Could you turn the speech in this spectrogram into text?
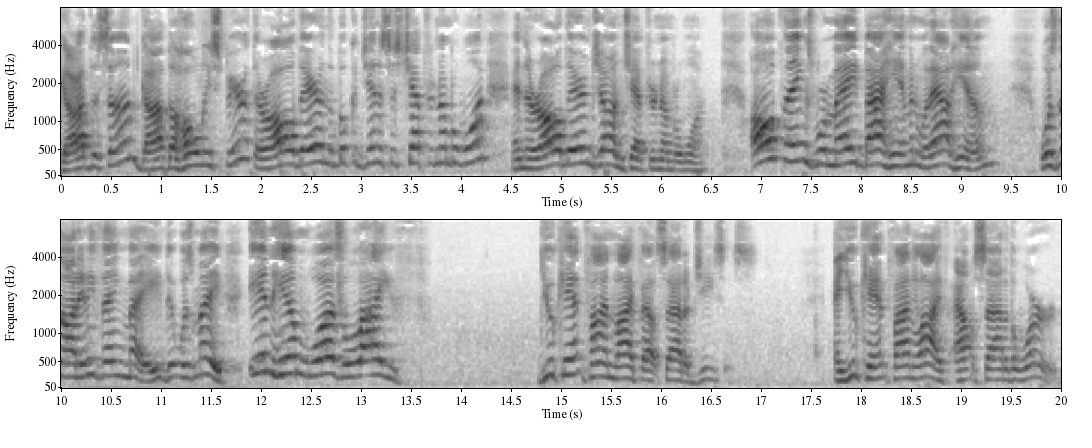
God the Son, God the Holy Spirit, they're all there in the book of Genesis chapter number one, and they're all there in John chapter number one. All things were made by him, and without him was not anything made that was made. In him was life. You can't find life outside of Jesus. And you can't find life outside of the Word.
